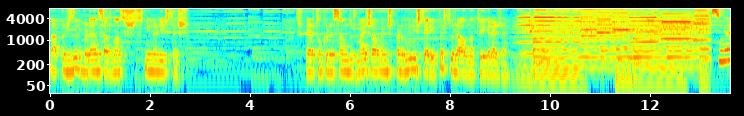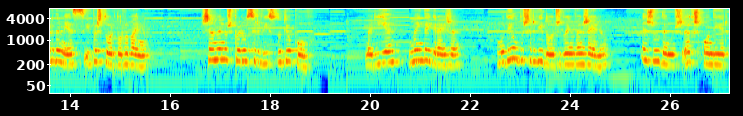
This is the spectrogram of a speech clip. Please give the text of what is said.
Dá perseverança aos nossos seminaristas. Desperta o coração dos mais jovens para o ministério pastoral na tua igreja. Senhor da messe e pastor do rebanho, chama-nos para o serviço do teu povo. Maria, Mãe da Igreja, modelo dos servidores do Evangelho, ajuda-nos a responder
